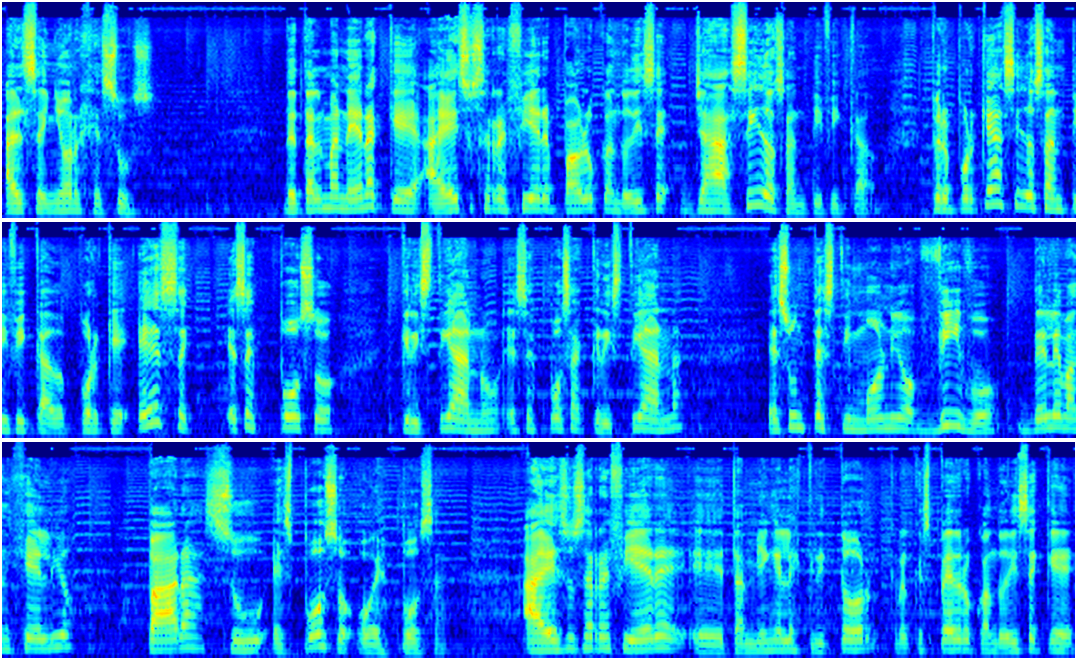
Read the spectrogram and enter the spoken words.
al Señor Jesús. De tal manera que a eso se refiere Pablo cuando dice ya ha sido santificado. Pero ¿por qué ha sido santificado? Porque ese, ese esposo cristiano, esa esposa cristiana, es un testimonio vivo del Evangelio para su esposo o esposa. A eso se refiere eh, también el escritor, creo que es Pedro, cuando dice que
